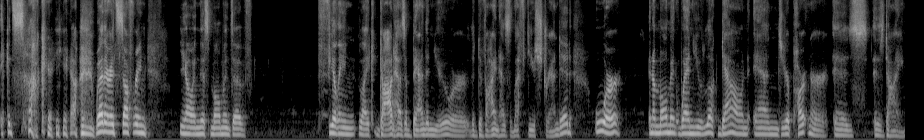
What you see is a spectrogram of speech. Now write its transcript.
it could suck you know? Whether it's suffering you know in this moment of feeling like god has abandoned you or the divine has left you stranded or in a moment when you look down and your partner is is dying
